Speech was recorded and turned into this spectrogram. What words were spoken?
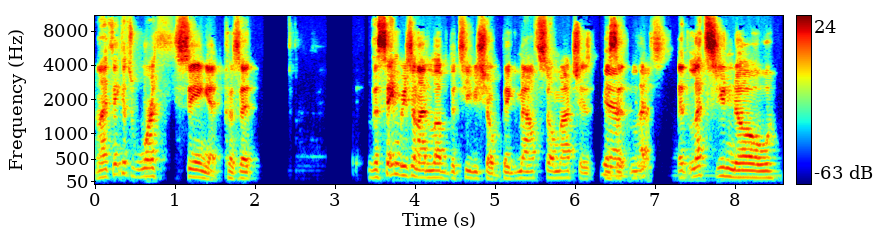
and I think it's worth seeing it because it, the same reason I love the TV show Big Mouth so much is, is it lets it lets you know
